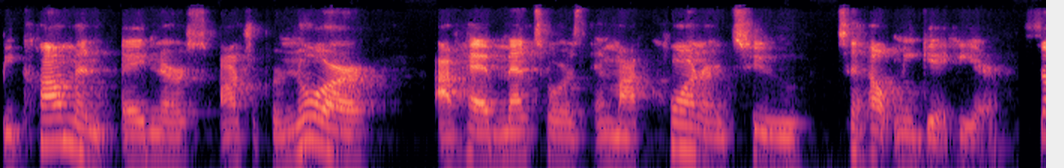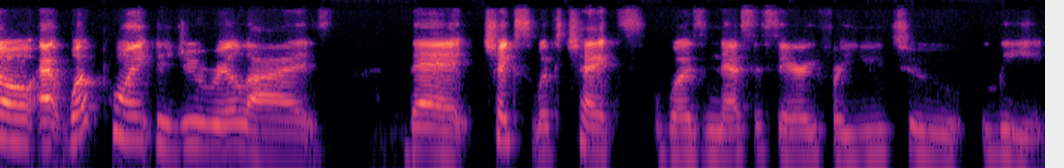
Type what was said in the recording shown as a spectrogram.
become an, a nurse entrepreneur, I've had mentors in my corner to to help me get here. So, at what point did you realize that Chicks with Checks was necessary for you to leave?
